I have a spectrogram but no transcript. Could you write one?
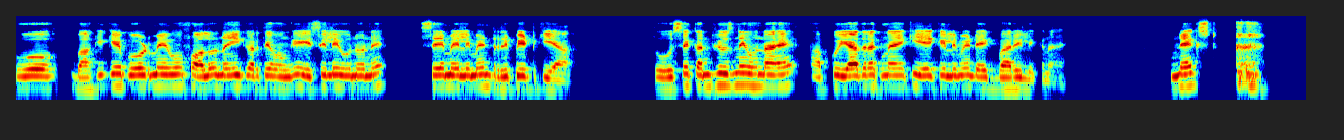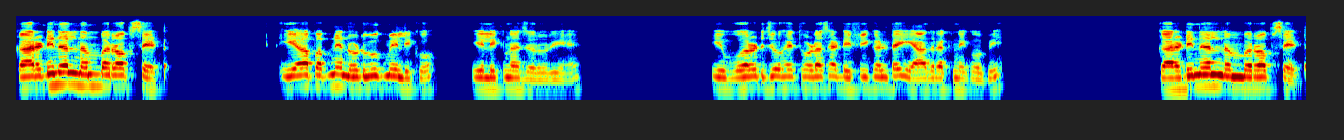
वो बाकी के बोर्ड में वो फॉलो नहीं करते होंगे, इसीलिए उन्होंने सेम एलिमेंट रिपीट किया. तो उससे कंफ्यूज नहीं होना है। आपको याद रखना है कि एक एलिमेंट एक बार ही लिखना है। Next cardinal number of set ये आप अपने नोटबुक में लिखो। ये लिखना ज़रूरी है। ये वर्ड जो है थोड़ा सा डिफ़िकल्ट है, याद रखने को भी। कार्डिनल नंबर ऑफ़ सेट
